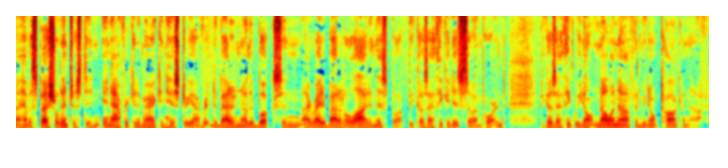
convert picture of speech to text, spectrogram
I have a special interest in, in African American history. I've written about it in other books, and I write about it a lot in this book because I think it is so important, because I think we don't know enough and we don't talk enough.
